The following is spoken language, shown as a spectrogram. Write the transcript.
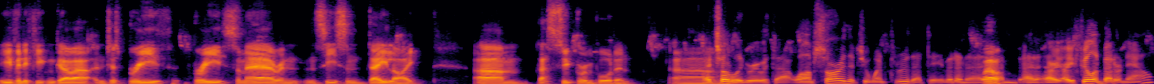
even if you can go out and just breathe breathe some air and, and see some daylight um, that's super important. Um, i totally agree with that. Well i'm sorry that you went through that david and, uh, well, are, are, you feeling better now?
